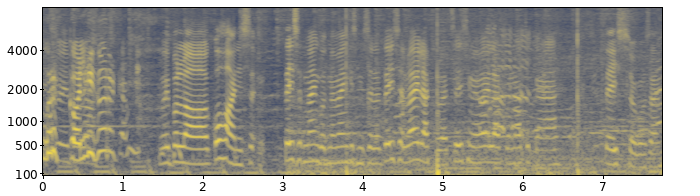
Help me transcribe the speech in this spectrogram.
võrk oli kõrgem. võib-olla kohani teised mängud me mängisime sellel teisel väljakul, et see esimene väljak on natukene teistsugusem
